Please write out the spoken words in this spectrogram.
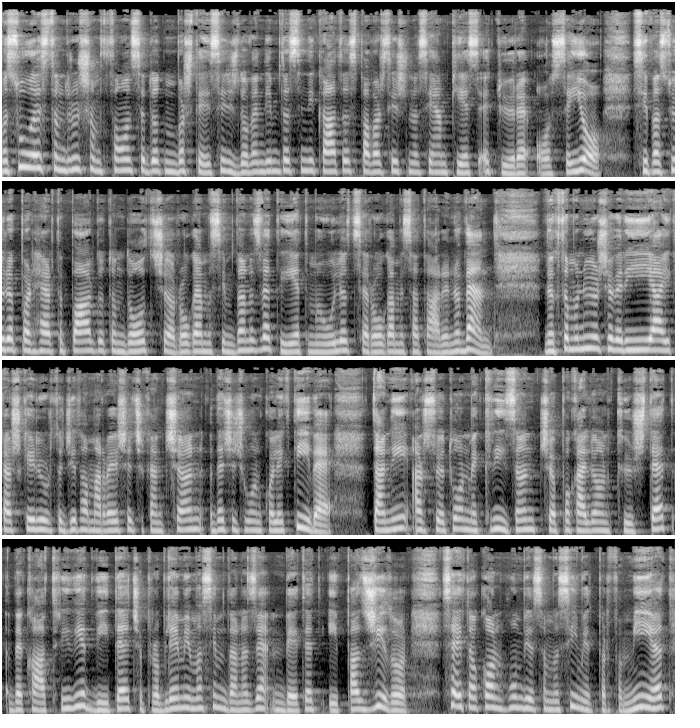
Mësues të ndryshëm thonë se do të mbështesin çdo vendim të sindikatës pavarësisht nëse janë pjesë e tyre ose jo. Sipas tyre, për herë të parë do të ndodhë që rroga e mësimdhënësve të jetë më ulët se rroga mesatare në vend. Në këtë mënyrë qeveria i ka shkelur të gjitha marrëveshjet që kanë qenë dhe që quhen kolektive. Tani arsyetohen me krizën që po kalon ky shtet dhe ka tridhjetë vite që problemi i mësimdhënësve mbetet i pazgjidhur. Sa i takon humbjes së mësimit për fëmijët,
